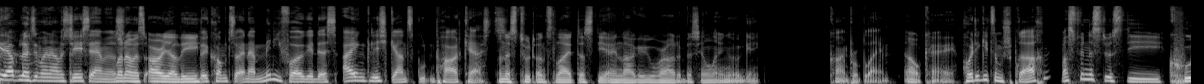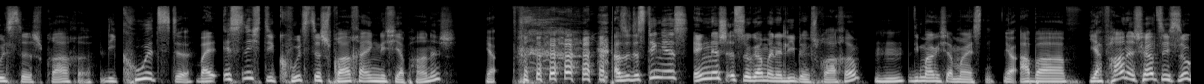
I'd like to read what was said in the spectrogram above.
Geht ab, Leute? Mein Name ist Jay Samuels. Mein Name ist Arya Lee Willkommen zu einer Mini-Folge des eigentlich ganz guten Podcasts. und es tut uns leid, dass die Einlage gerade ein bisschen länger ging. Kein Problem. Okay. Heute geht es um Sprachen. Was findest du ist die coolste Sprache? Die coolste. Weil ist nicht die coolste Sprache eigentlich Japanisch? Ja. also das Ding ist, Englisch ist sogar meine Lieblingssprache. Mhm. Die mag ich am meisten. Ja. Aber Japanisch hört sich so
